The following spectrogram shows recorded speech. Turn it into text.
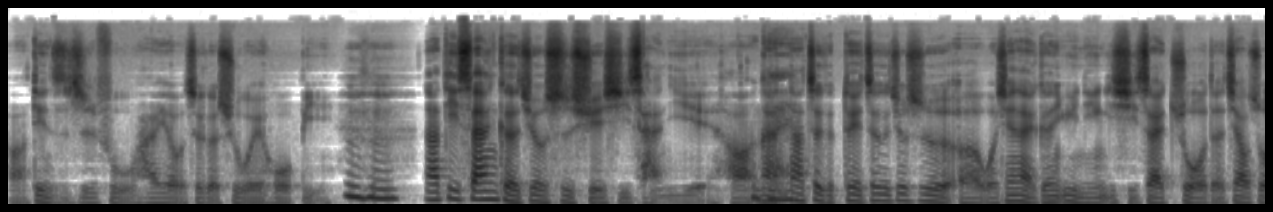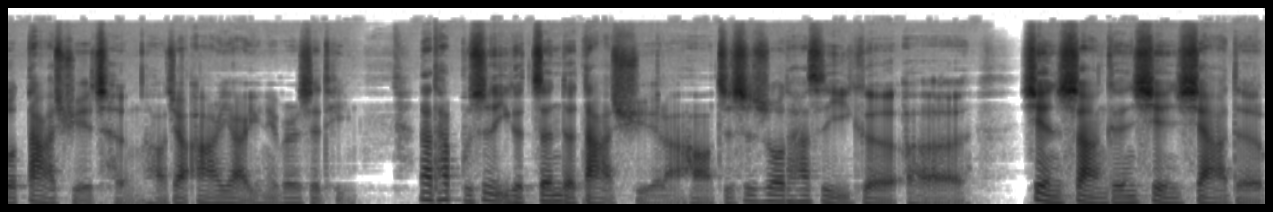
啊，电子支付还有这个数位货币。嗯哼。那第三个就是学习产业，好，那那这个对这个就是呃，我现在跟玉宁一起在做的，叫做大学城，好，叫 Aria University。那它不是一个真的大学了哈，只是说它是一个呃线上跟线下的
